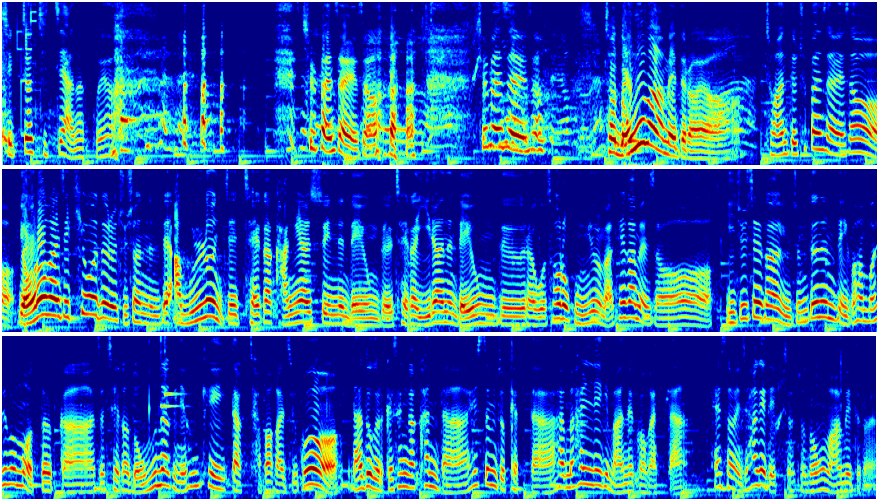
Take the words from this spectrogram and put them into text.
직접 짓지 않았고요. 출판사에서. 출판사에서 저 너무 마음에 들어요. 저한테 출판사에서 여러 가지 키워드를 주셨는데 아 물론 이제 제가 강의할 수 있는 내용들, 제가 일하는 내용들하고 서로 공유를 막 해가면서 이 주제가 요즘 뜨는데 이거 한번 해보면 어떨까. 그래서 제가 너무나 그냥 흔쾌히 딱 잡아가지고 나도 그렇게 생각한다, 했으면 좋겠다, 하면 할 얘기 많을 것 같다 해서 이제 하게 됐죠. 저 너무 마음에 들어요.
